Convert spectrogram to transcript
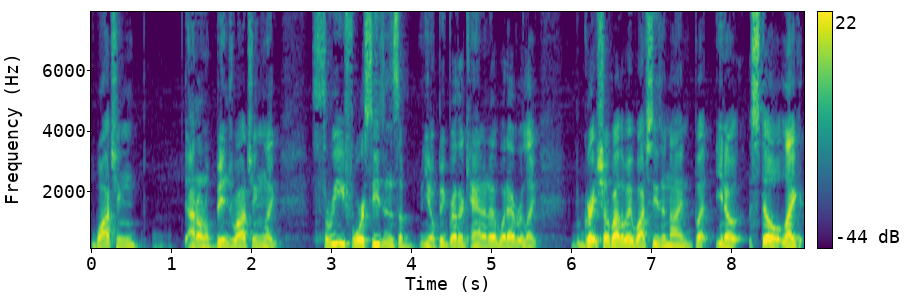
watching, I don't know, binge watching like three, four seasons of you know Big Brother Canada, whatever. Like great show by the way. Watch season nine, but you know still like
